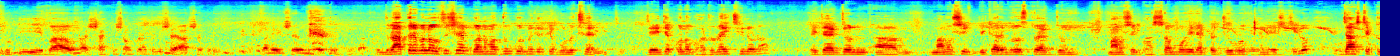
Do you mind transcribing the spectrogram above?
ছুটি বা ওনার সাক্ষী সংক্রান্ত বিষয়ে আশা করি মানে এই বিষয়ে উনি রাতের বেলা ওসি সাহেব গণমাধ্যম কর্মীদেরকে বলেছেন যে এটা কোনো ঘটনাই ছিল না। এটা একজন মানসিক বিকারগ্রস্ত একজন মানসিক ভারসাম্যহীন একটা যুবক এখানে এসেছিল। জাস্ট একটু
